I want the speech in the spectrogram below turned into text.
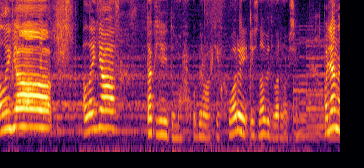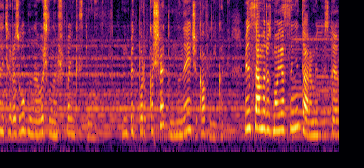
Але я. Але я. Так я й думав, обірвав їх хворий і знов відвернувся. Поляна геть розгублена вийшла на шпеньки з кімнати. Під паркошетом на неї чекав лікар. Він саме розмовляв з санітаром, який стояв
